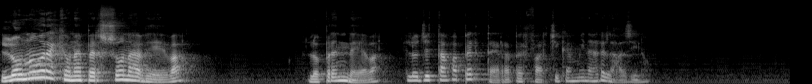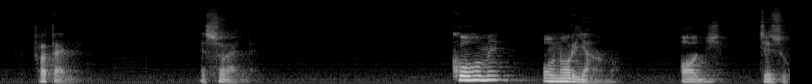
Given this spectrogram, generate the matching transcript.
L'onore che una persona aveva lo prendeva e lo gettava per terra per farci camminare l'asino. Fratelli e sorelle, come onoriamo oggi Gesù?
